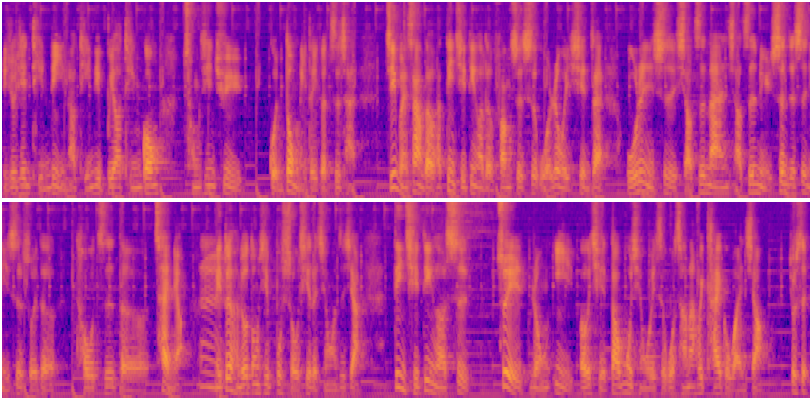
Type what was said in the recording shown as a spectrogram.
你就先停利，然后停利不要停工，重新去滚动你的一个资产。基本上的话，定期定额的方式是我认为现在无论你是小资男、小资女，甚至是你是所谓的投资的菜鸟，嗯，你对很多东西不熟悉的情况之下，定期定额是最容易，而且到目前为止，我常常会开个玩笑，就是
